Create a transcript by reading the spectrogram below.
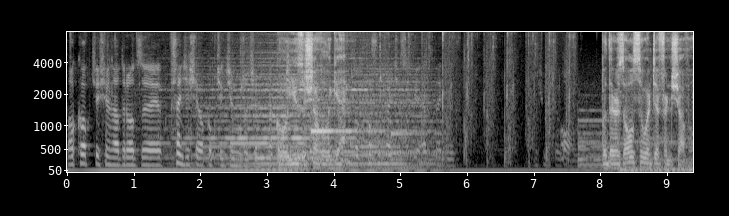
Okopcie się na drodze, wszędzie się okopcie, gdzie możecie. I will use a shovel again. Po- Poszukajcie sobie RPGów. Musimy się But there is also a different shovel.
